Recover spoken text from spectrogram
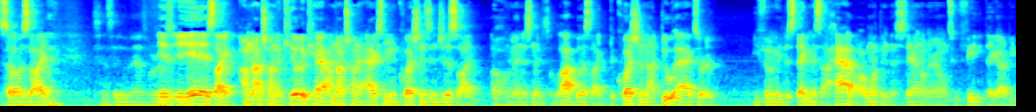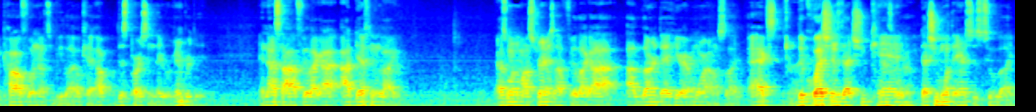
So it's like. Sensitive ass. It's, yeah, it's like I'm not trying to kill the cat. I'm not trying to ask me questions and just like, man, this nigga's a lot. But it's like the question I do ask or the you feel me? The statements I have, I want them to stand on their own two feet. They got to be powerful enough to be like, okay, I, this person, they remembered it. And that's how I feel like I, I definitely like, that's one of my strengths. I feel like I, I learned that here at Morehouse. Like, ask the questions that you can, that you want the answers to. Like,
